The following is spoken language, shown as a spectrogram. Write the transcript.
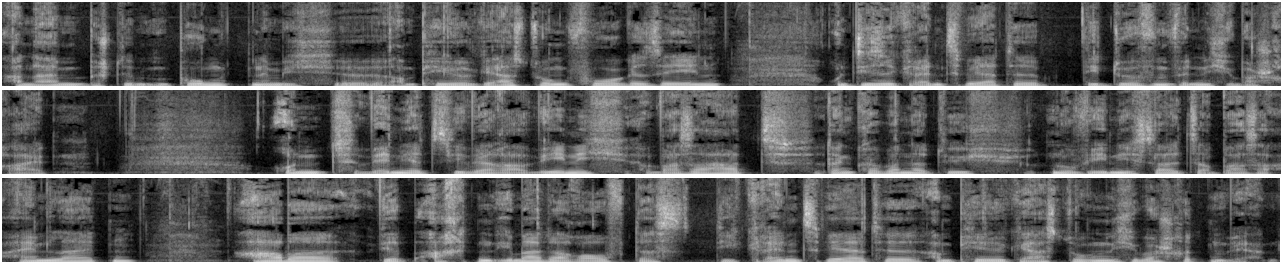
an einem bestimmten Punkt, nämlich äh, am Pegel Gerstung, vorgesehen. Und diese Grenzwerte, die dürfen wir nicht überschreiten. Und wenn jetzt die Werra wenig Wasser hat, dann können wir natürlich nur wenig Salzabwasser einleiten. Aber wir achten immer darauf, dass die Grenzwerte am Pegel Gerstung nicht überschritten werden.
